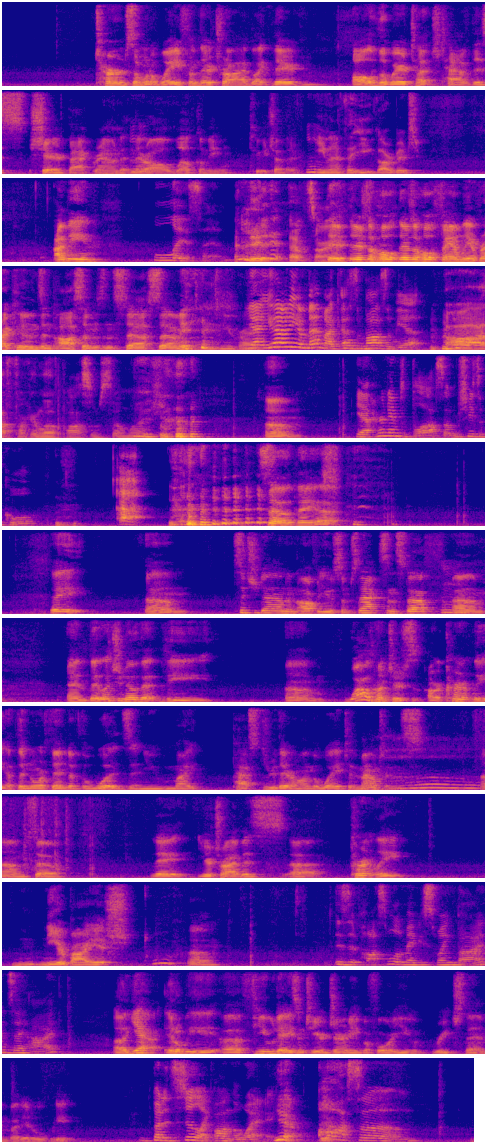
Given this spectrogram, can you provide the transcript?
turn someone away from their tribe. Like they're mm-hmm. all of the weretouched have this shared background, and they're mm-hmm. all welcoming to each other. Mm-hmm. Even if they eat garbage. I mean, Listen. I'm sorry. there, there's a whole there's a whole family of raccoons and possums and stuff. So I mean, You're right. Yeah, you haven't even met my cousin Possum yet. Oh, I fucking love possums so much. um, Yeah, her name's Blossom. She's a cool. so they uh, they um, sit you down and offer you some snacks and stuff, um, and they let you know that the um, wild hunters are currently at the north end of the woods, and you might pass through there on the way to the mountains. Um, so they your tribe is uh, currently nearby-ish. Um, Is it possible to maybe swing by and say hi? uh, yeah, it'll be a few days into your journey before you reach them, but it'll be But it's still like on the way. yeah. yeah. Awesome.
